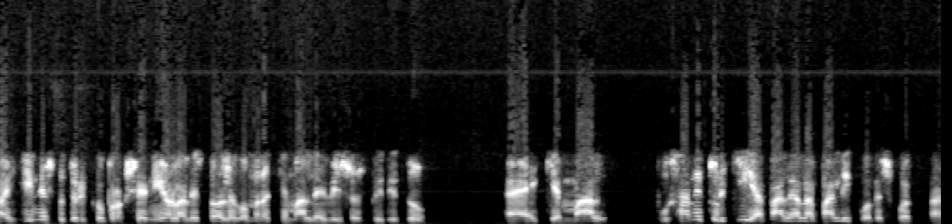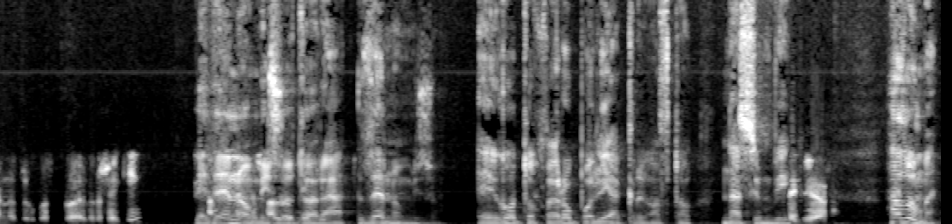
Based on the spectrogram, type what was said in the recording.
θα γίνει στο τουρκικό προξενείο, δηλαδή στο λεγόμενο Κεμάλ Λεβί, στο σπίτι του ε, Κεμάλ, που θα είναι Τουρκία πάλι, αλλά πάλι οικοδεσπότη θα είναι ο Τούρκο Πρόεδρος εκεί. Ε, δεν νομίζω τώρα, δεν νομίζω. Εγώ το θεωρώ πολύ ακραίο αυτό να συμβεί. Δεν ξέρω. Θα δούμε.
